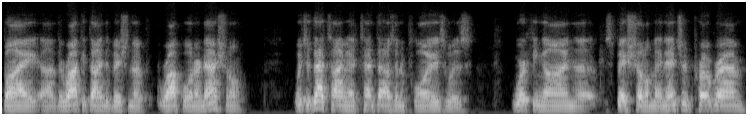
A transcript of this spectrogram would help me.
by uh, the Rocketdyne division of Rockwell International, which at that time had 10,000 employees, was working on the Space Shuttle main engine program,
